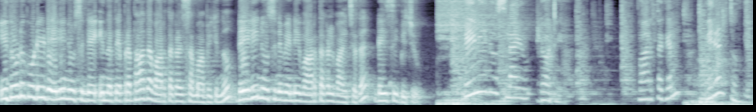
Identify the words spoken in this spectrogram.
ഇതോടുകൂടി ഡെയിലി ന്യൂസിന്റെ ഇന്നത്തെ പ്രഭാത വാർത്തകൾ സമാപിക്കുന്നു. ഡെയിലി ന്യൂസിന് വേണ്ടി വാർത്തകൾ വായിച്ചത് Daisy Biju. Daily news live dot വാർത്തകൾ വിരൽ തുമ്പിൽ.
